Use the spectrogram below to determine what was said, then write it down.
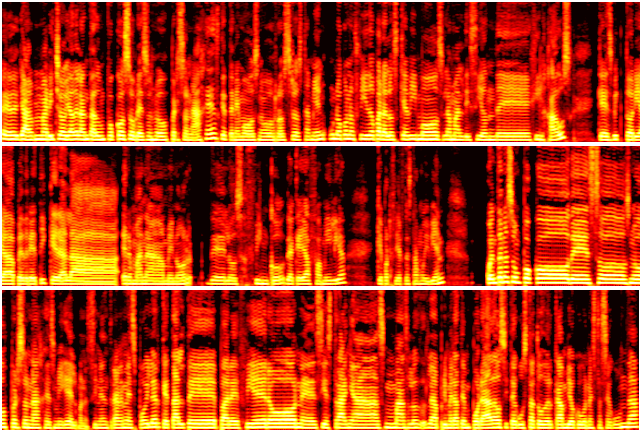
Eh, ya Maricho había adelantado un poco sobre esos nuevos personajes, que tenemos nuevos rostros también. Uno conocido para los que vimos La maldición de Hill House, que es Victoria Pedretti, que era la hermana menor de los cinco de aquella familia, que por cierto está muy bien. Cuéntanos un poco de esos nuevos personajes, Miguel. Bueno, sin entrar en spoiler, ¿qué tal te parecieron? Eh, si extrañas más la primera temporada o si te gusta todo el cambio que hubo en esta segunda.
